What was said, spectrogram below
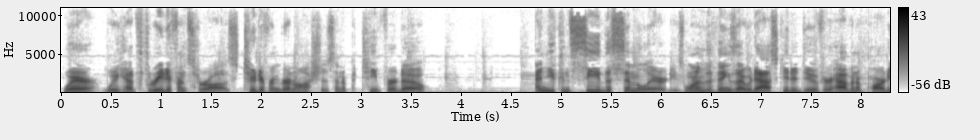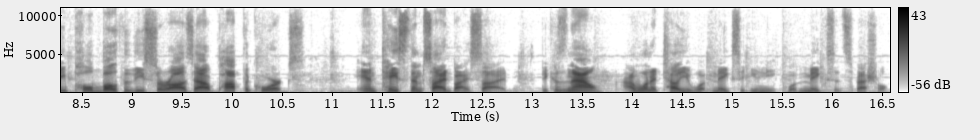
where we have three different Syrahs, two different Grenaches, and a Petit Verdot, and you can see the similarities. One of the things I would ask you to do if you're having a party, pull both of these Syrahs out, pop the corks, and taste them side by side. Because now I want to tell you what makes it unique, what makes it special.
